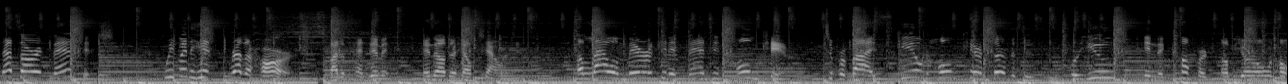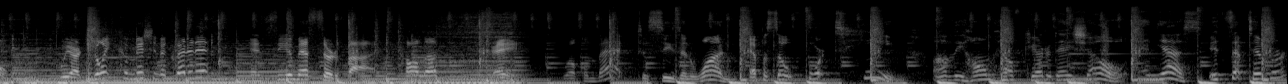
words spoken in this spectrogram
That's our advantage. We've been hit rather hard by the pandemic and other health challenges. Allow American Advantage Home Care to provide skilled home care services for you in the comfort of your own home. We are Joint Commission accredited and CMS certified. Call us today. Welcome back to season one, episode 14 of the Home Health Care Today show. And yes, it's September,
